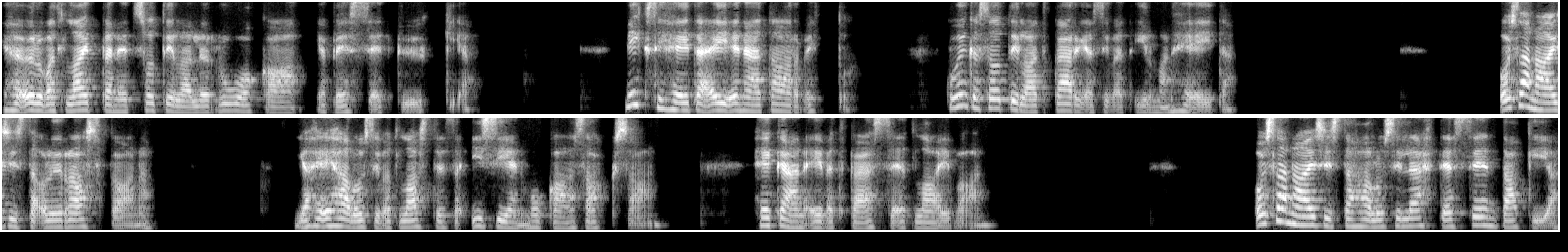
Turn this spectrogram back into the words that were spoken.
ja he olivat laittaneet sotilaille ruokaa ja pesseet pyykkiä. Miksi heitä ei enää tarvittu? Kuinka sotilaat pärjäsivät ilman heitä? Osa naisista oli raskaana, ja he halusivat lastensa isien mukaan Saksaan. Hekään eivät päässeet laivaan. Osa naisista halusi lähteä sen takia,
